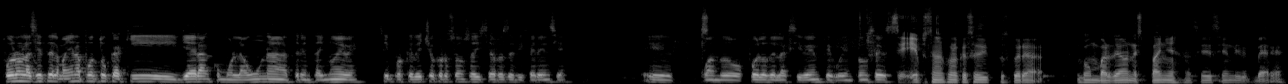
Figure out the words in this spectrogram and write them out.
Fueron las 7 de la mañana, punto que aquí ya eran como la 1.39. Sí, porque de hecho creo que son 6 horas de diferencia eh, cuando fue lo del accidente, güey. Entonces, Sí, pues me acuerdo que ese pues era bombardeado en España, así decían, y verga,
